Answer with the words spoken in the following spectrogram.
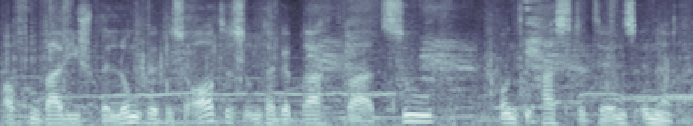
offenbar die Spelunke des Ortes untergebracht war, zu und hastete ins Innere.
